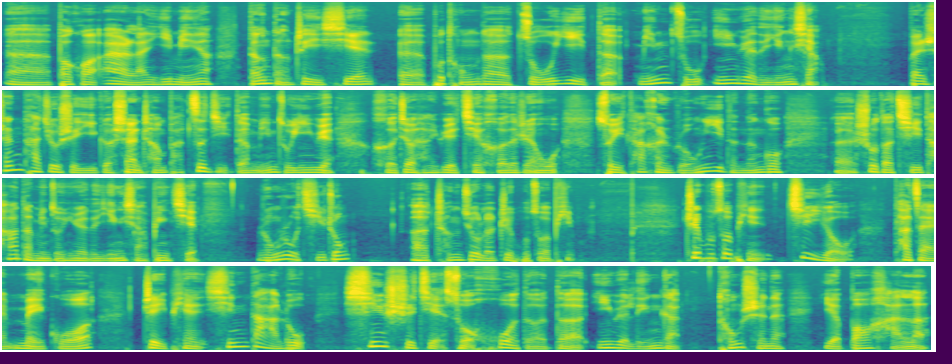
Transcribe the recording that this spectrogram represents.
呃，包括爱尔兰移民啊等等这一些呃不同的族裔的民族音乐的影响。本身他就是一个擅长把自己的民族音乐和交响乐结合的人物，所以他很容易的能够呃受到其他的民族音乐的影响，并且融入其中，啊，成就了这部作品。这部作品既有他在美国这片新大陆、新世界所获得的音乐灵感，同时呢，也包含了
